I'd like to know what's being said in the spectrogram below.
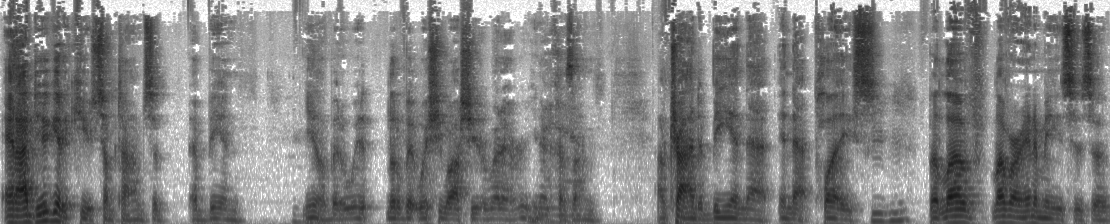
and I do get accused sometimes of, of being, you know, a bit a little bit wishy washy or whatever, you know, because Yeah. I'm I'm trying to be in that in that place. Mhm. But love love our enemies is a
